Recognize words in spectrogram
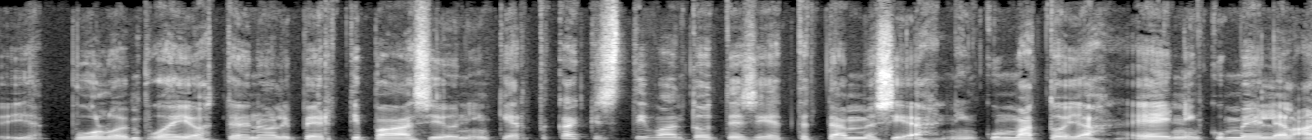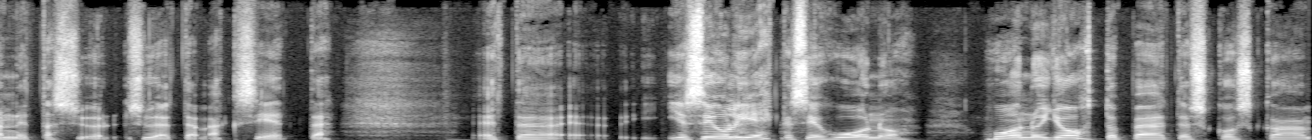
ja puolueen puheenjohtajana oli Pertti Paasio, niin kertakaikkisesti vaan totesi, että tämmöisiä niin kuin matoja ei niin kuin meille anneta syö, syötäväksi. Että, että, ja se oli ehkä se huono, huono johtopäätös, koska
